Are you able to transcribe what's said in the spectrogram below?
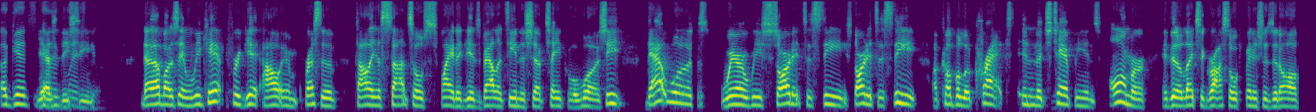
against Yes, DC. Blanchfield. Now I'm about to say we can't forget how impressive Taila Santos' fight against Valentina Shevchenko was. She that was where we started to see started to see a couple of cracks in the champion's armor, and then Alexa Grasso finishes it off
